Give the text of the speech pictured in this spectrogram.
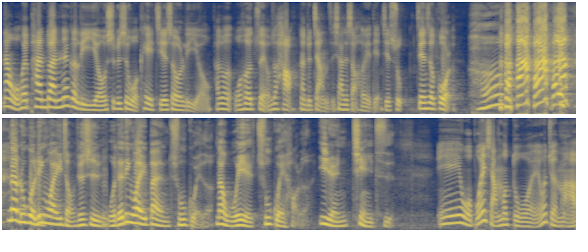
那我会判断那个理由是不是我可以接受的理由。他说我喝醉，我说好，那就这样子，下次少喝一点，结束，这件事就过了。哈、欸，那如果另外一种就是我的另外一半出轨了，那我也出轨好了，一人欠一次。诶、欸，我不会想那么多，诶，我觉得很麻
